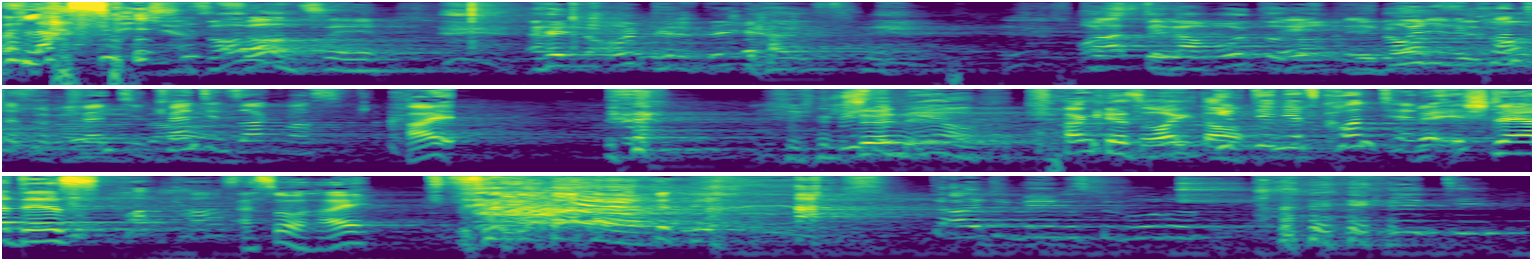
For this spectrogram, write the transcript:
lass mich. Ey, der Onkel Digga. Was den am? Den Hol dir den Content von Quentin. Quentin, sag was. Hi. Schön. Danke, es reicht auch. Gib denen jetzt Content. Wer ist der das? Podcast. Achso, hi. Der alte Meeresbewohner. Quentin.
